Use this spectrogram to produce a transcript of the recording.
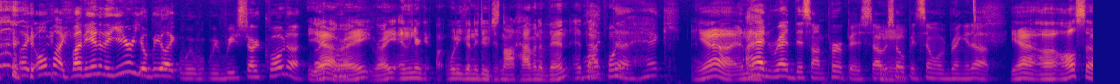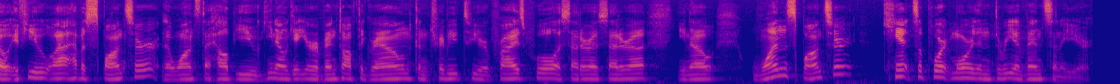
like, oh my, by the end of the year, you'll be like, we, we reached our quota. Yeah, right, right. And then you're, what are you going to do? Just not have an event at that point? What the heck? Yeah, and I then, hadn't read this on purpose. So I was hoping someone would bring it up. Yeah. Uh, also, if you uh, have a sponsor that wants to help you, you know, get your event off the ground, contribute to your prize pool, et cetera, et cetera, you know, one sponsor can't support more than three events in a year.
